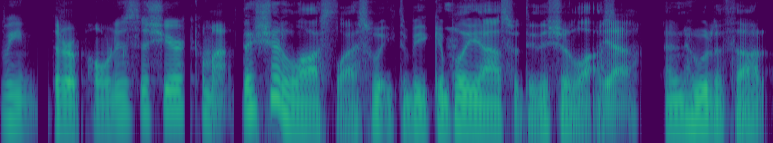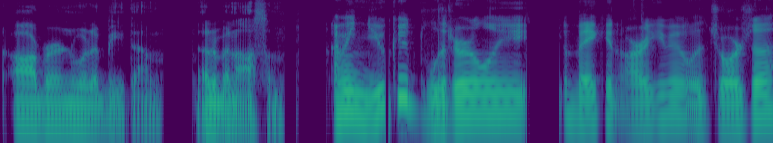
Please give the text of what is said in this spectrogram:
I mean, their opponents this year, come on. They should have lost last week. To be completely honest with you, they should have lost. Yeah. And who would have thought Auburn would have beat them? That would have been awesome. I mean, you could literally make an argument with Georgia,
